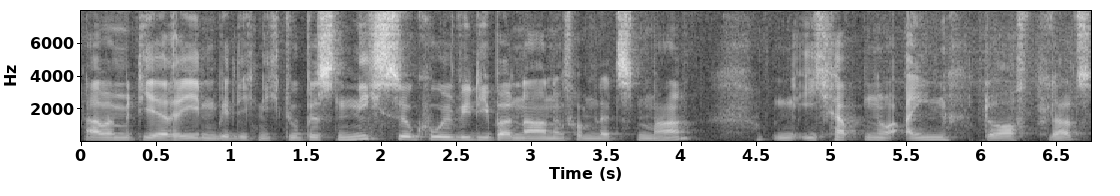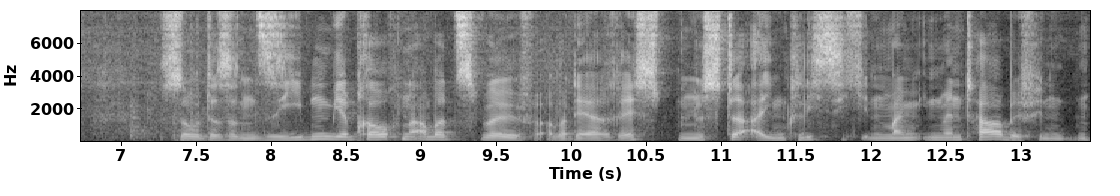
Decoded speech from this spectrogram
Aber mit dir reden will ich nicht. Du bist nicht so cool wie die Banane vom letzten Mal. Und ich habe nur einen Dorfplatz. So, das sind sieben, wir brauchen aber zwölf. Aber der Rest müsste eigentlich sich in meinem Inventar befinden.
